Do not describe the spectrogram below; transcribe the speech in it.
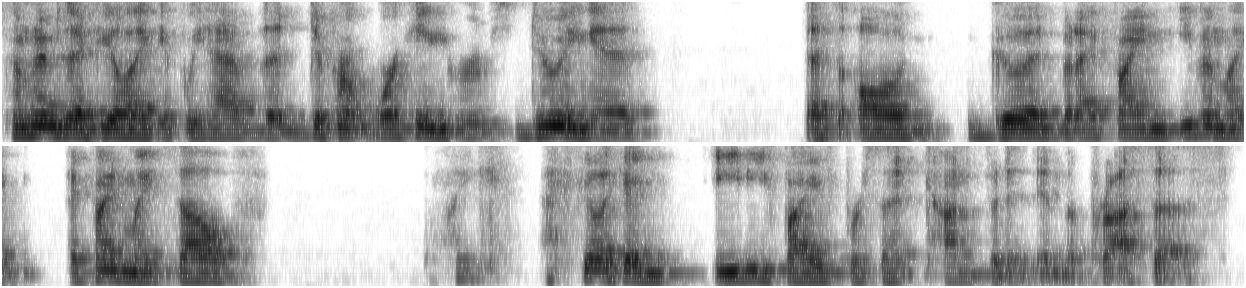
sometimes I feel like if we have the different working groups doing it, that's all good. But I find even like, I find myself like, I feel like I'm 85% confident in the process.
